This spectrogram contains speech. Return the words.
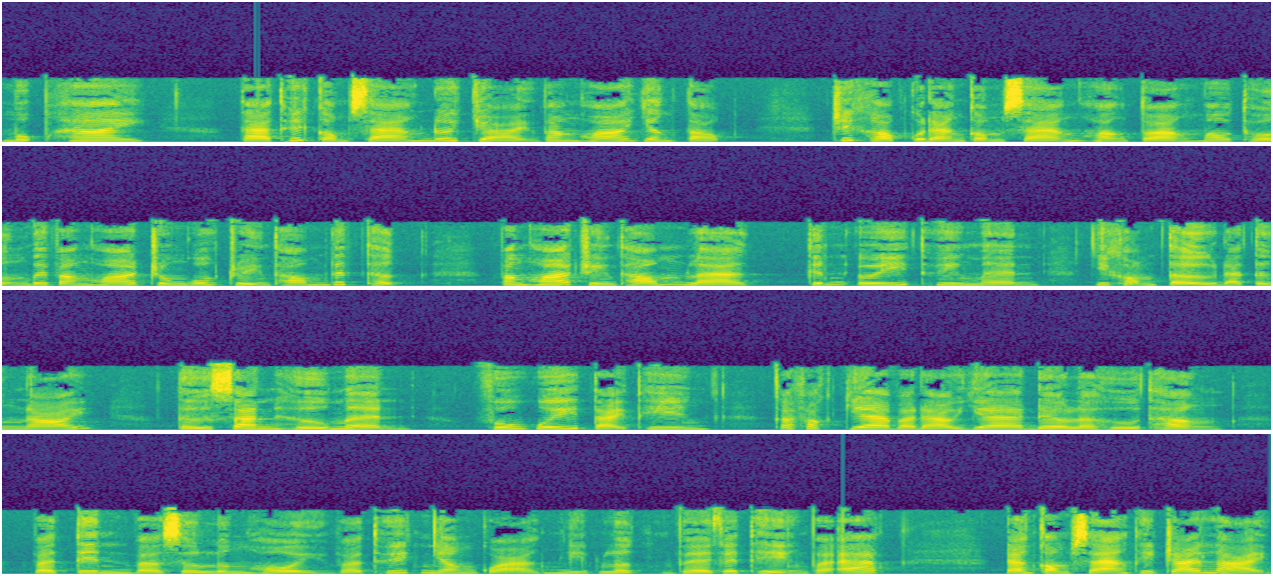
Mục 2 Tà thuyết Cộng sản đối chọi văn hóa dân tộc Triết học của Đảng Cộng sản hoàn toàn mâu thuẫn với văn hóa Trung Quốc truyền thống đích thực. Văn hóa truyền thống là kính úy thuyên mệnh, như khổng tử đã từng nói, tử sanh hữu mệnh, phú quý tại thiên, cả Phật gia và đạo gia đều là hữu thần, và tin vào sự luân hồi và thuyết nhân quả nghiệp lực về cái thiện và ác. Đảng Cộng sản thì trái lại,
